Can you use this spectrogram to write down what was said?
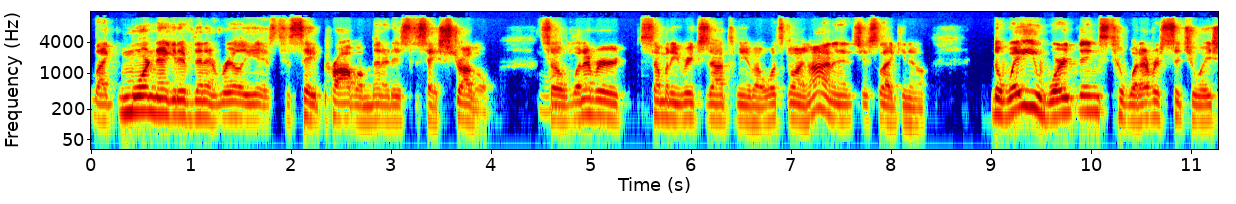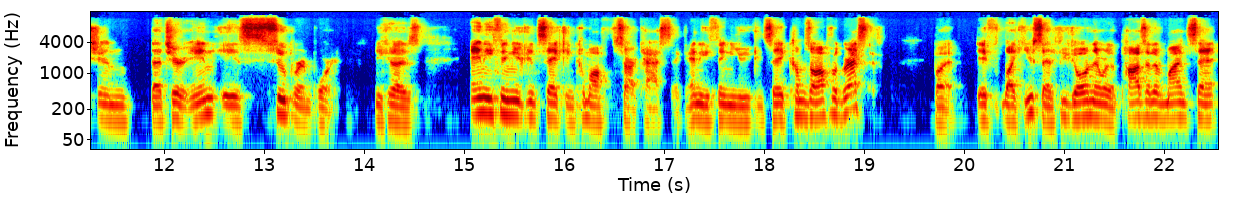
like more negative than it really is to say problem than it is to say struggle. Yeah. So whenever somebody reaches out to me about what's going on, and it's just like, you know, the way you word things to whatever situation that you're in is super important because anything you can say can come off sarcastic. Anything you can say comes off aggressive. But if, like you said, if you go in there with a positive mindset,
